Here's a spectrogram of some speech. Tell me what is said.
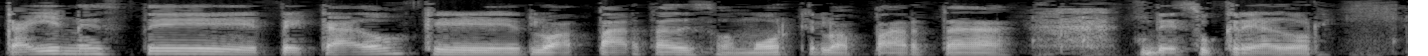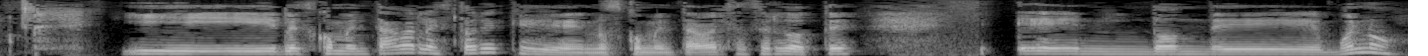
cae en este pecado que lo aparta de su amor, que lo aparta de su creador. Y les comentaba la historia que nos comentaba el sacerdote, en donde, bueno,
